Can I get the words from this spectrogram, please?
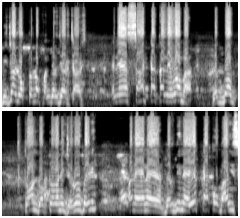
બીજા ડોક્ટરનો પંદર હજાર ચાર્જ એટલે સાત ટકા લેવામાં લગભગ ત્રણ ડોક્ટરોની જરૂર પડી અને એને દર્દીને એક ટાંકો બાવીસ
